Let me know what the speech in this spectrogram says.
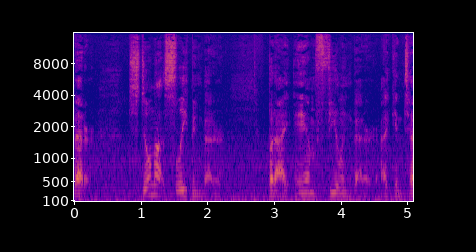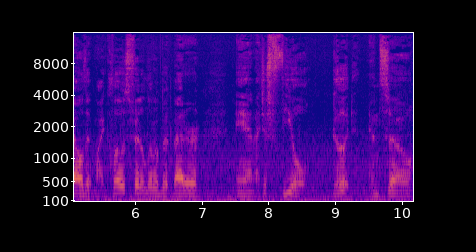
better. Still not sleeping better, but I am feeling better. I can tell that my clothes fit a little bit better and I just feel good. And so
